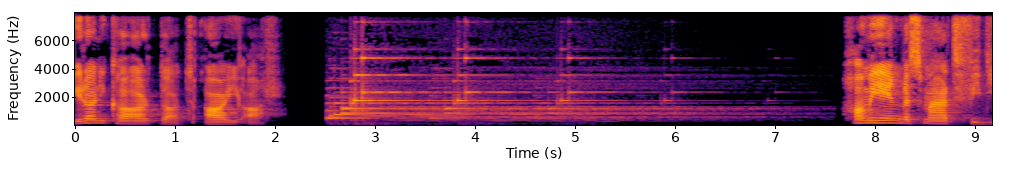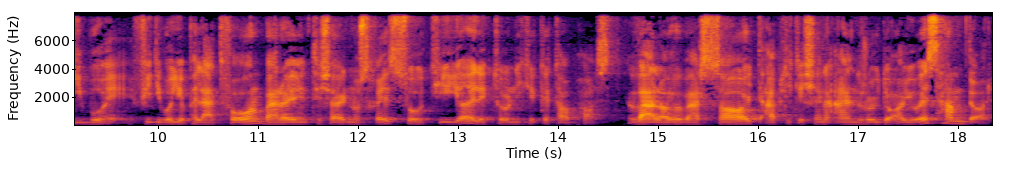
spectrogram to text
iranicard.ir حامی این قسمت فیدیبوه. فیدیبو یه پلتفرم برای انتشار نسخه صوتی یا الکترونیک کتاب هاست و علاوه بر سایت اپلیکیشن اندروید و آی هم داره.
